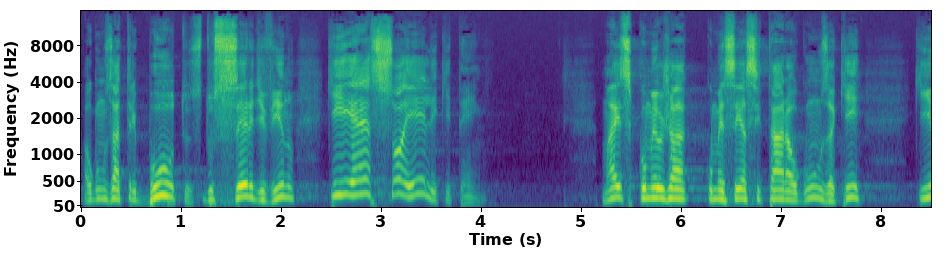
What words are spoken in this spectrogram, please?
alguns atributos do ser divino que é só ele que tem. Mas, como eu já comecei a citar alguns aqui, que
